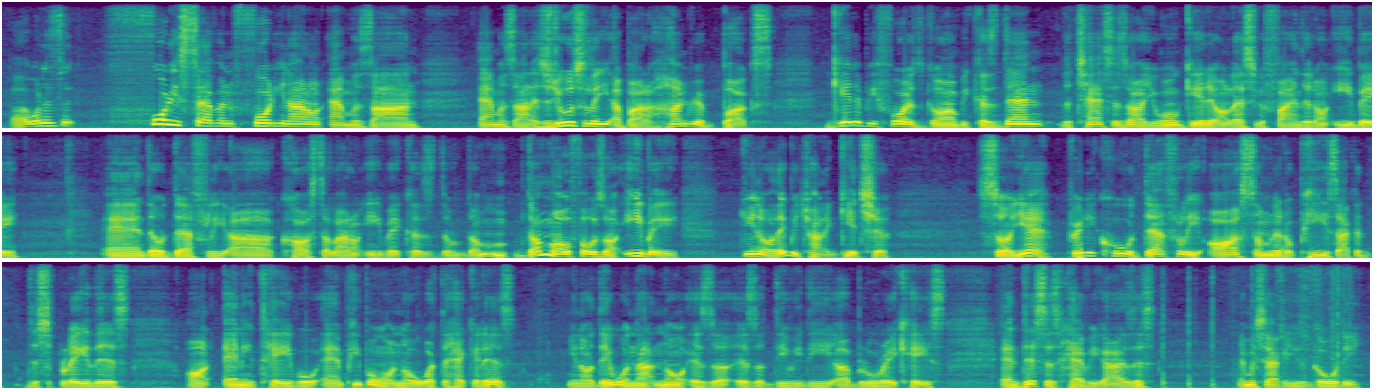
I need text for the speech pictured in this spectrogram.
uh, what is it? 47 49 on amazon. Amazon is usually about a hundred bucks. Get it before it's gone because then the chances are you won't get it unless you find it on ebay and they'll definitely uh, cost a lot on eBay because them, them, them mofos on eBay, you know, they be trying to get you. So yeah, pretty cool. Definitely awesome little piece. I could display this on any table and people won't know what the heck it is. you know they will not know is a is a DVD uh, Blu-ray case and this is heavy guys this let me see if I can use Goldie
